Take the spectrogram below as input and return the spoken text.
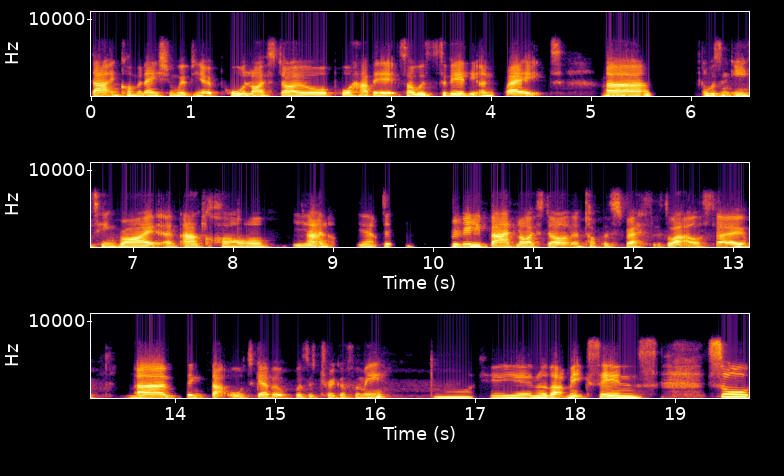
that in combination with you know poor lifestyle poor habits i was severely mm. underweight mm. um, i wasn't eating right and alcohol yeah and yeah really bad lifestyle on top of stress as well so mm-hmm. um, i think that altogether was a trigger for me okay yeah no that makes sense so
